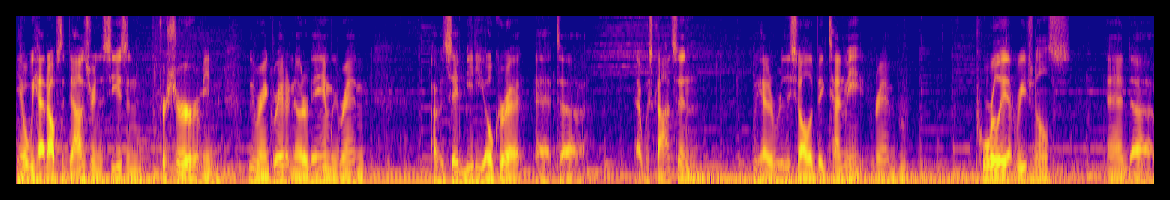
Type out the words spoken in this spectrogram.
You know, we had ups and downs during the season for sure. I mean, we ran great at Notre Dame. We ran, I would say, mediocre at at uh, at Wisconsin. We had a really solid Big Ten meet. Ran poorly at regionals, and uh,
